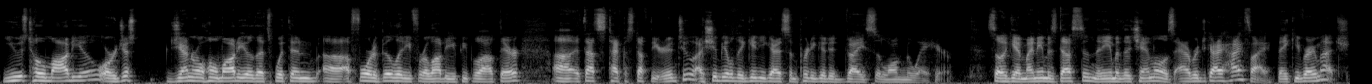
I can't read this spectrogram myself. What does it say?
used home audio or just general home audio that's within uh, affordability for a lot of you people out there. Uh, if that's the type of stuff that you're into, I should be able to give you guys some pretty good advice along the way here. So again, my name is Dustin. The name of the channel is Average Guy Hi-Fi. Thank you very much.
